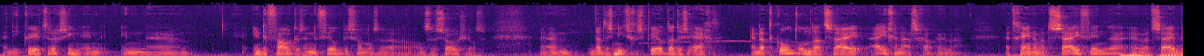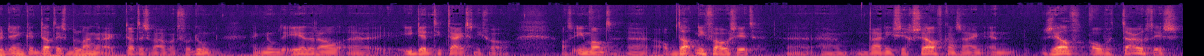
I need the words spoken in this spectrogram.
eh, die kun je terugzien in, in, in de foto's en de filmpjes van onze, onze socials. Ehm, dat is niet gespeeld, dat is echt. En dat komt omdat zij eigenaarschap hebben. hetgene wat zij vinden en wat zij bedenken, dat is belangrijk. Dat is waar we het voor doen. Ik noemde eerder al eh, identiteitsniveau. Als iemand eh, op dat niveau zit, eh, waar hij zichzelf kan zijn en zelf overtuigd is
